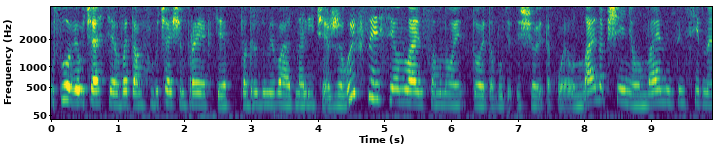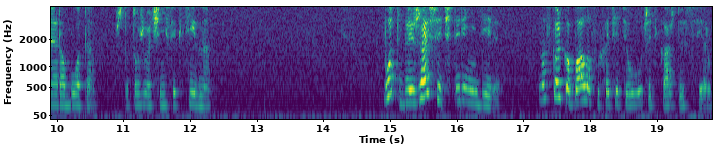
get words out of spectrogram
Условия участия в этом обучающем проекте подразумевают наличие живых сессий онлайн со мной, то это будет еще и такое онлайн общение, онлайн интенсивная работа, что тоже очень эффективно. Вот в ближайшие 4 недели. На сколько баллов вы хотите улучшить каждую сферу?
